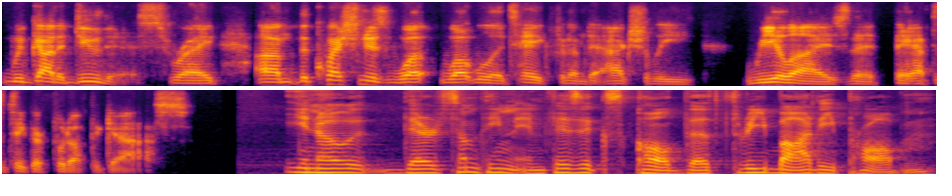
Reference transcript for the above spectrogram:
we've got to do this right? Um, the question is what what will it take for them to actually realize that they have to take their foot off the gas? You know there's something in physics called the three body problem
